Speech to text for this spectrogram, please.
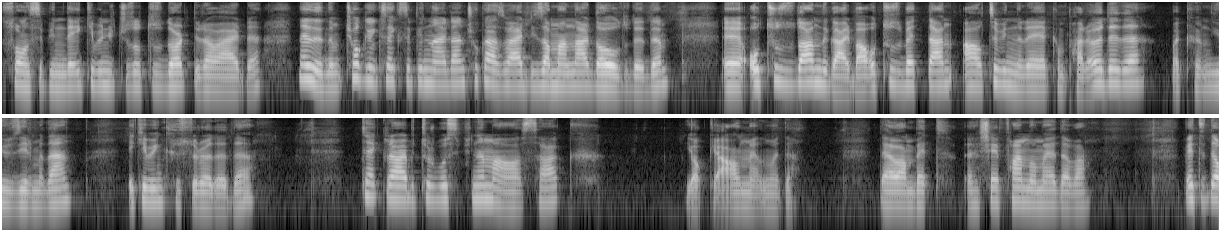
son spinde 2334 lira verdi. Ne dedim? Çok yüksek spinlerden çok az verdiği zamanlar da oldu dedim. E, 30'dandı galiba. 30 betten 6000 liraya yakın para ödedi. Bakın 120'den 2000 küsür ödedi. Tekrar bir turbo spine mi alsak? Yok ya almayalım hadi. Devam bet. E, şey farmlamaya devam. Bet'i de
